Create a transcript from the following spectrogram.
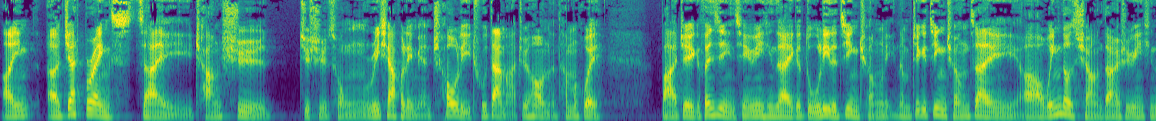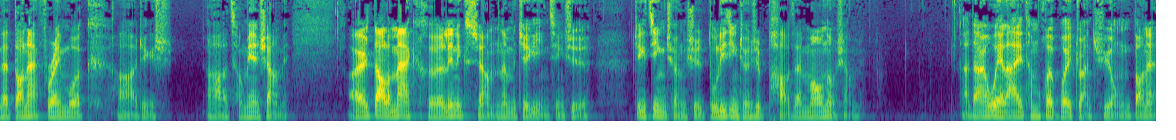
啊，因呃 JetBrains 在尝试就是从 ReSharper 里面抽离出代码之后呢，他们会。把这个分析引擎运行在一个独立的进程里，那么这个进程在啊 Windows 上当然是运行在 Donet Framework 啊这个是啊层面上面，而到了 Mac 和 Linux 上，那么这个引擎是这个进程是独立进程是跑在 Mono 上面啊，当然未来他们会不会转去用 .NET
